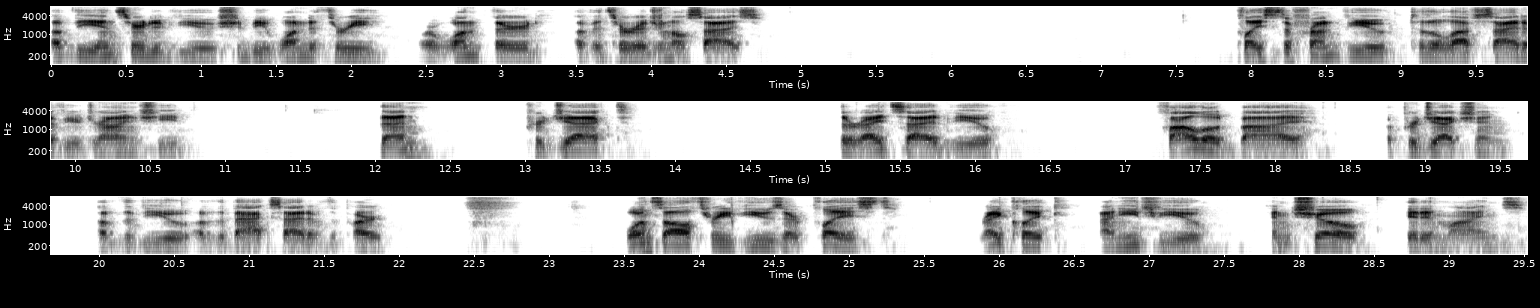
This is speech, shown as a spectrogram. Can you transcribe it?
of the inserted view should be 1 to 3, or one third of its original size. Place the front view to the left side of your drawing sheet. Then project the right side view followed by a projection of the view of the backside of the part. Once all three views are placed, right-click on each view and show hidden lines.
